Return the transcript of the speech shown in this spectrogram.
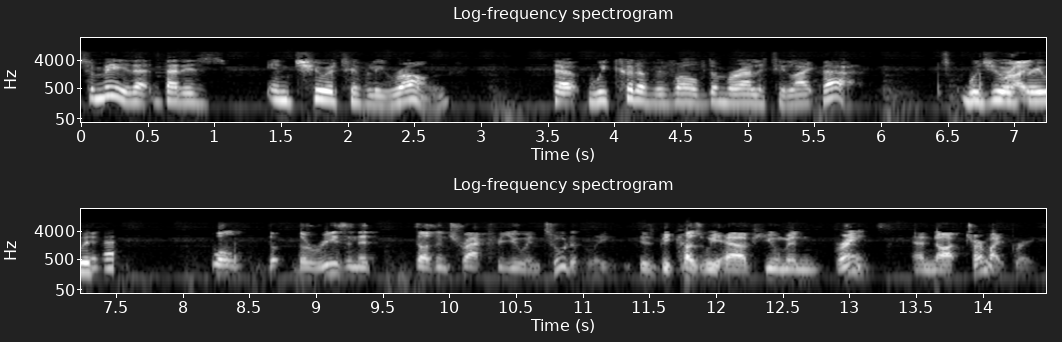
to me, that that is intuitively wrong. That we could have evolved a morality like that. Would you Right. agree with that? Well, the, the reason it doesn't track for you intuitively is because we have human brains and not termite brains.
